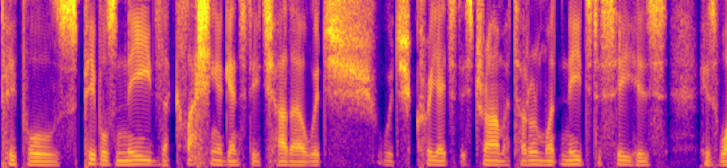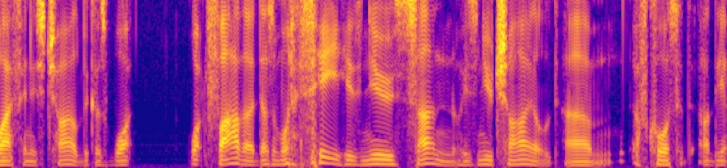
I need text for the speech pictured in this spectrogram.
people's people's needs are clashing against each other, which which creates this drama. Tarun needs to see his his wife and his child because what what father doesn't want to see his new son or his new child? Um, of course, on the,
